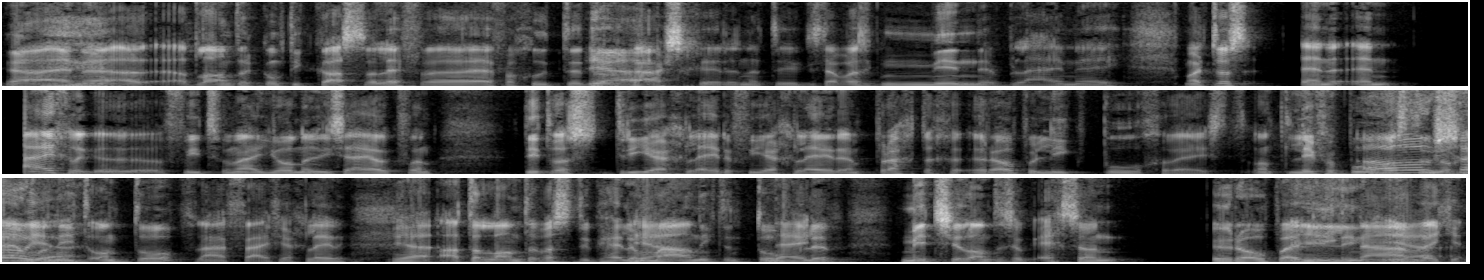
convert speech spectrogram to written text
Ja, en eh, Atlanta komt die kast wel even, even goed eh, door elkaar schudden natuurlijk. Dus daar was ik minder blij mee. Maar het was... En, en eigenlijk, een vriend van mij, Jonne, die zei ook van... Dit was drie jaar geleden, vier jaar geleden... een prachtige Europa League pool geweest. Want Liverpool was Oh, toen nog zo, helemaal ja. niet on top. Nou, vijf jaar geleden. Ja. Atalanta was natuurlijk helemaal Ja. niet een topclub. Midtjylland is ook echt zo'n Europa League naam. ja. Weet je.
